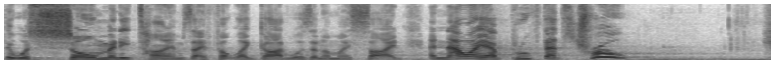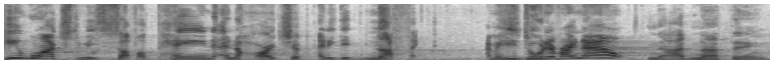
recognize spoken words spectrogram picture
There were so many times I felt like God wasn't on my side, and now I have proof that's true. He watched me suffer pain and hardship, and he did nothing. I mean, he's doing it right now. Not nothing.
